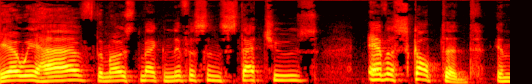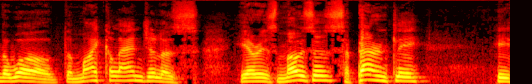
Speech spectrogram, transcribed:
Here we have the most magnificent statues ever sculpted in the world, the Michelangelos. Here is Moses. Apparently, he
